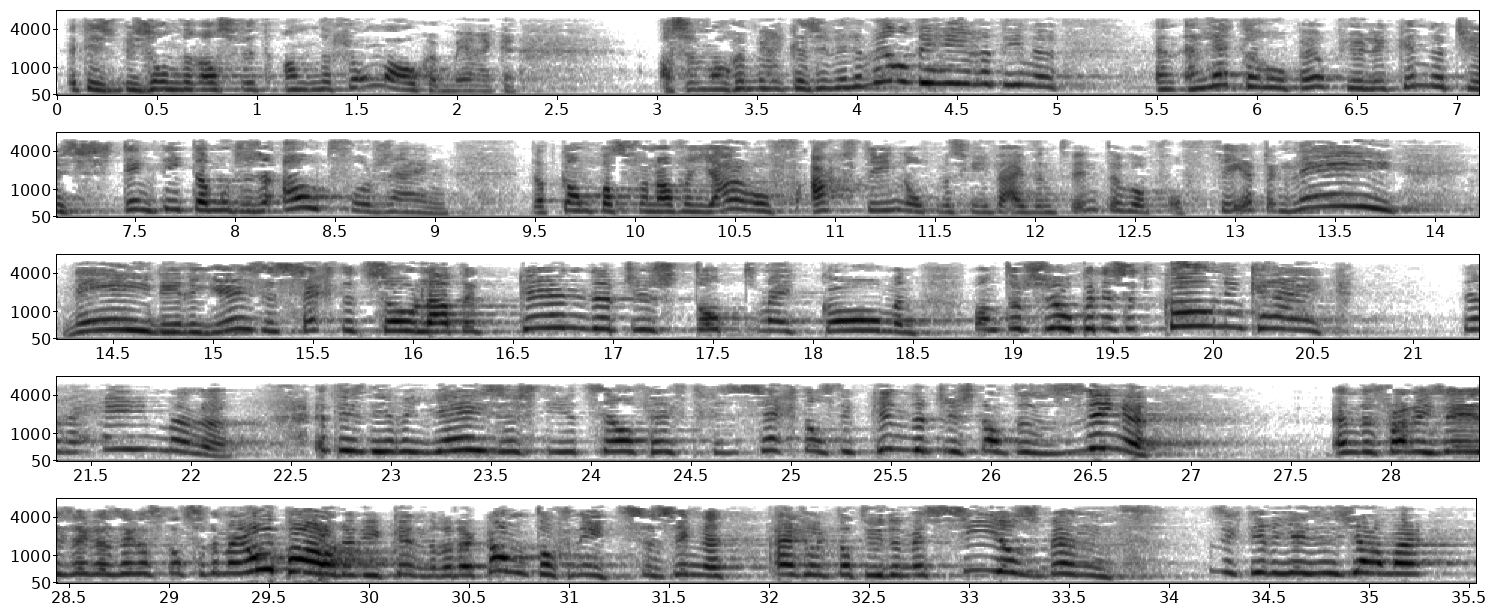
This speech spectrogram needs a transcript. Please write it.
Het is bijzonder als we het andersom mogen merken. Als we mogen merken, ze willen wel de Here dienen. En, en let erop, hè, op jullie kindertjes. Denk niet, daar moeten ze oud voor zijn. Dat kan pas vanaf een jaar of 18 of misschien 25 of, of 40. Nee, nee, de Heer Jezus zegt het zo. Laat de kindertjes tot mij komen. Want er zulken is het koninkrijk. De hemelen. Het is de Heer Jezus die het zelf heeft gezegd als die kindertjes dan te zingen. En de fariseeën zeggen, zeggen dat ze ermee ophouden, die kinderen. Dat kan toch niet? Ze zingen eigenlijk dat u de Messias bent. Dan zegt de Heer Jezus, ja maar,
